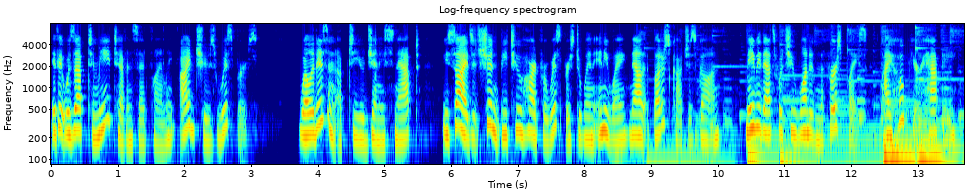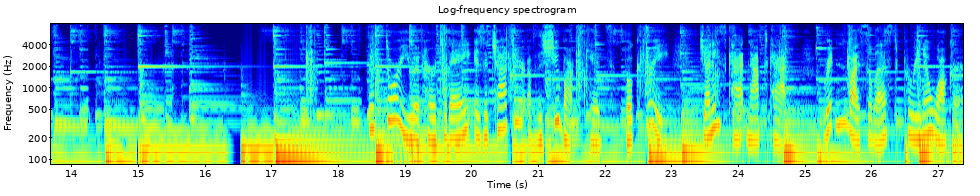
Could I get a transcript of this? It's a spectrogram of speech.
If it was up to me, Tevin said finally, I'd choose Whispers. Well, it isn't up to you, Jenny snapped. Besides, it shouldn't be too hard for Whispers to win anyway, now that Butterscotch is gone. Maybe that's what you wanted in the first place. I hope you're happy. The story you have heard today is a chapter of The Shoebox Kids, Book 3 Jenny's Cat Napped Cat, written by Celeste Perrino Walker,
